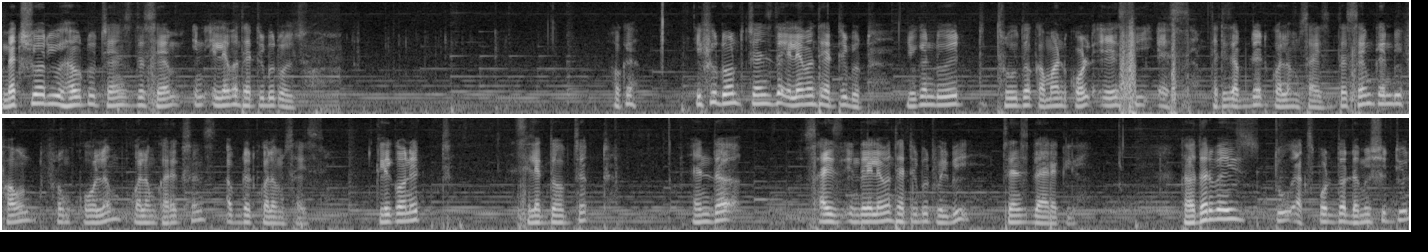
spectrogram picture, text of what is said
make sure you have to change the same in 11th attribute also. Okay? If you don't change the 11th attribute you can do it through the command called acs that is update column size. The same can be found from column column corrections update column size. Click on it select the object and the size in the 11th attribute will be changed directly. The other way is to export the dummy schedule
